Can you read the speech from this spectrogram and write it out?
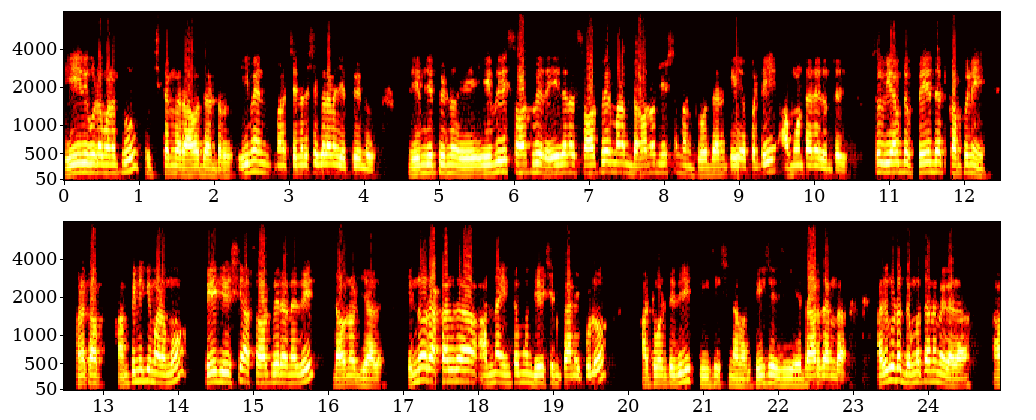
ఏది కూడా మనకు ఉచితంగా రావద్దు అంటారు. ఈవెన్ మన చంద్రశేఖర్ అని చెప్పిండు. ఏం చెప్పిండు? ఎవ్రీ సాఫ్ట్వేర్ ఏదైనా సాఫ్ట్వేర్ మనం డౌన్లోడ్ చేసినాం అనుకో దానికి ఒకటి అమౌంట్ అనేది ఉంటుంది. So we have to pay that company మనకు ఆ కంపెనీకి మనము పే చేసి ఆ సాఫ్ట్వేర్ అనేది డౌన్లోడ్ చేయాలి. ఎన్నో రకాలుగా అన్న ఇంతకుముందు చేసింది కానీ ఇప్పుడు అటువంటిది తీసేసింది తీసేసి యథార్థంగా. అది కూడా దొంగతనమే కదా. ఆ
